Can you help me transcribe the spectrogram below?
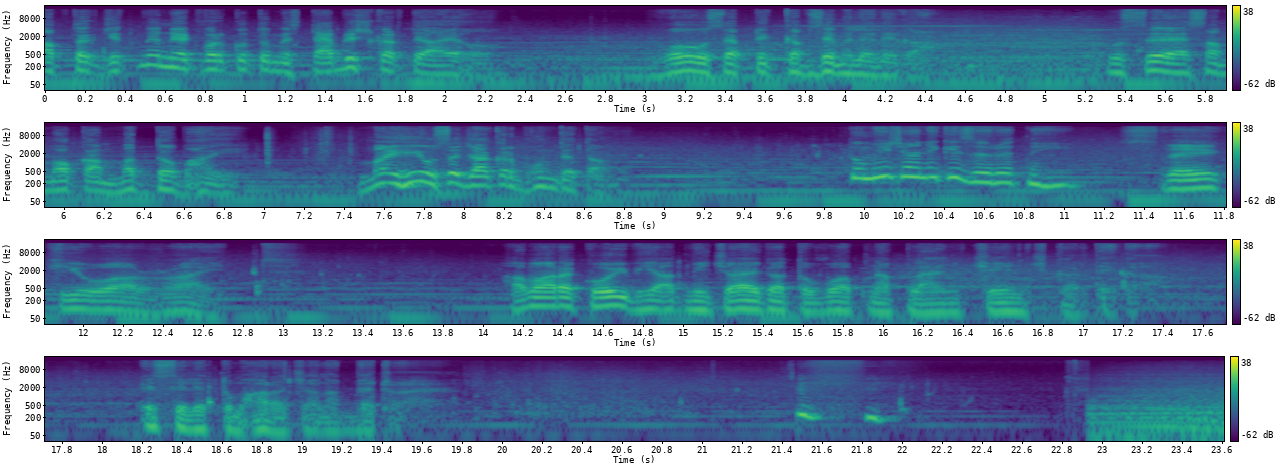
अब तक जितने नेटवर्क को तुम एस्टेब्लिश करते आए हो वो उसे अपने कब्जे में ले लेगा। उसे ऐसा मौका मत दो भाई। मैं ही उसे जाकर भून देता हूँ। तुम्हें जाने की ज़रूरत नहीं। स्नेक यू आर राइट हमारा कोई भी आदमी जाएगा तो वो अपना प्लान चेंज कर देगा। इसीलिए तुम्हारा जाना बेटर है।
